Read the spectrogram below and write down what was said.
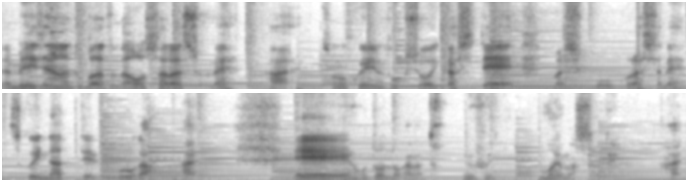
メジャーなところだとなおさらですよね。はい。その国の特徴を生かして、まあ、趣向を凝らしたね、作りになっているところが、はい。えー、ほとんどかなというふうに思いますので、はい。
